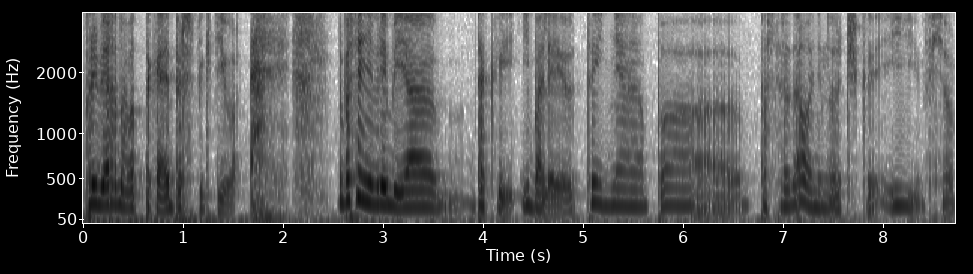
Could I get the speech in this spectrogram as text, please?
Примерно вот такая перспектива. Но в последнее время я так и, болею. Три дня по... пострадала немножечко, и все.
